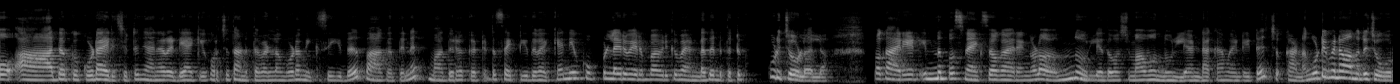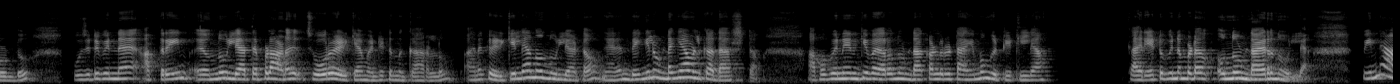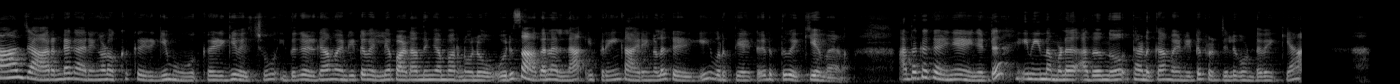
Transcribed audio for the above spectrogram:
അതൊക്കെ കൂടെ അരിച്ചിട്ട് ഞാൻ റെഡിയാക്കി കുറച്ച് തണുത്ത വെള്ളം കൂടെ മിക്സ് ചെയ്ത് പാകത്തിന് മധുരമൊക്കെ ഇട്ടിട്ട് സെറ്റ് ചെയ്ത് വെക്കാൻ. ഈ പിള്ളേർ വരുമ്പോൾ അവർക്ക് വേണ്ടത് എടുത്തിട്ട് കുടിച്ചോളുമല്ലോ അപ്പോൾ കാര്യം ഇന്നിപ്പോൾ സ്നാക്സോ കാര്യങ്ങളോ ഒന്നുമില്ല ദോശമാവോ ഒന്നുമില്ല ഉണ്ടാക്കാൻ വേണ്ടിയിട്ട്. കണ്ണം കണ്ണൻകുട്ടി പിന്നെ വന്നിട്ട് ചോറുണ്ടു. പൂച്ചിട്ട് പിന്നെ അത്രയും ഒന്നും ഇല്ലാത്തപ്പോഴാണ് ചോറ് കഴിക്കാൻ വേണ്ടിയിട്ട് നിൽക്കാറുള്ളൂ അങ്ങനെ കഴിക്കില്ല എന്നൊന്നുമില്ല കേട്ടോ. ഞാൻ എന്തെങ്കിലും ഉണ്ടെങ്കിൽ അവൾക്ക് അതാ ഇഷ്ടം. അപ്പോൾ പിന്നെ എനിക്ക് വേറൊന്നും ഉണ്ടാക്കാനുള്ളൊരു ടൈമും കിട്ടിയിട്ടില്ല. കാര്യമായിട്ട് പിന്നെ ഇവിടെ ഒന്നും ഉണ്ടായിരുന്നുമില്ല. പിന്നെ ആ ജാറിന്റെ കാര്യങ്ങളൊക്കെ കഴുകി മൂ കഴുകി വെച്ചു. ഇത് കഴുകാൻ വേണ്ടിയിട്ട് വലിയ പാടാന്ന് ഞാൻ പറഞ്ഞല്ലോ ഒരു സാധനമല്ല ഇത്രയും കാര്യങ്ങൾ കഴുകി വൃത്തിയായിട്ട് എടുത്ത് വെക്കുകയും വേണം. അതൊക്കെ കഴിഞ്ഞ് കഴിഞ്ഞിട്ട് ഇനി നമ്മൾ അതൊന്ന് തണുക്കാൻ വേണ്ടിയിട്ട് ഫ്രിഡ്ജിൽ കൊണ്ടുവയ്ക്കുക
